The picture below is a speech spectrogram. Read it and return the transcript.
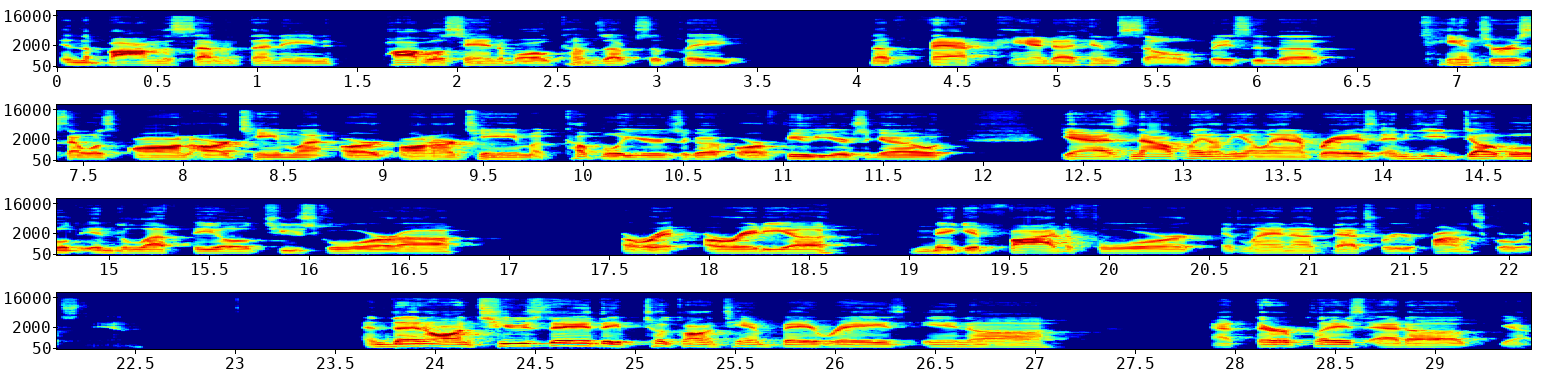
in the bottom of the seventh inning, Pablo Sandoval comes up to the plate, the fat panda himself, basically the cancerous that was on our team or on our team a couple years ago or a few years ago. Yeah, is now playing on the Atlanta Braves, and he doubled into left field to score uh, Heredia, make it five to four. Atlanta, that's where your final score would stand. And then on Tuesday, they took on the Tampa Bay Rays in uh at their place at uh yeah,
